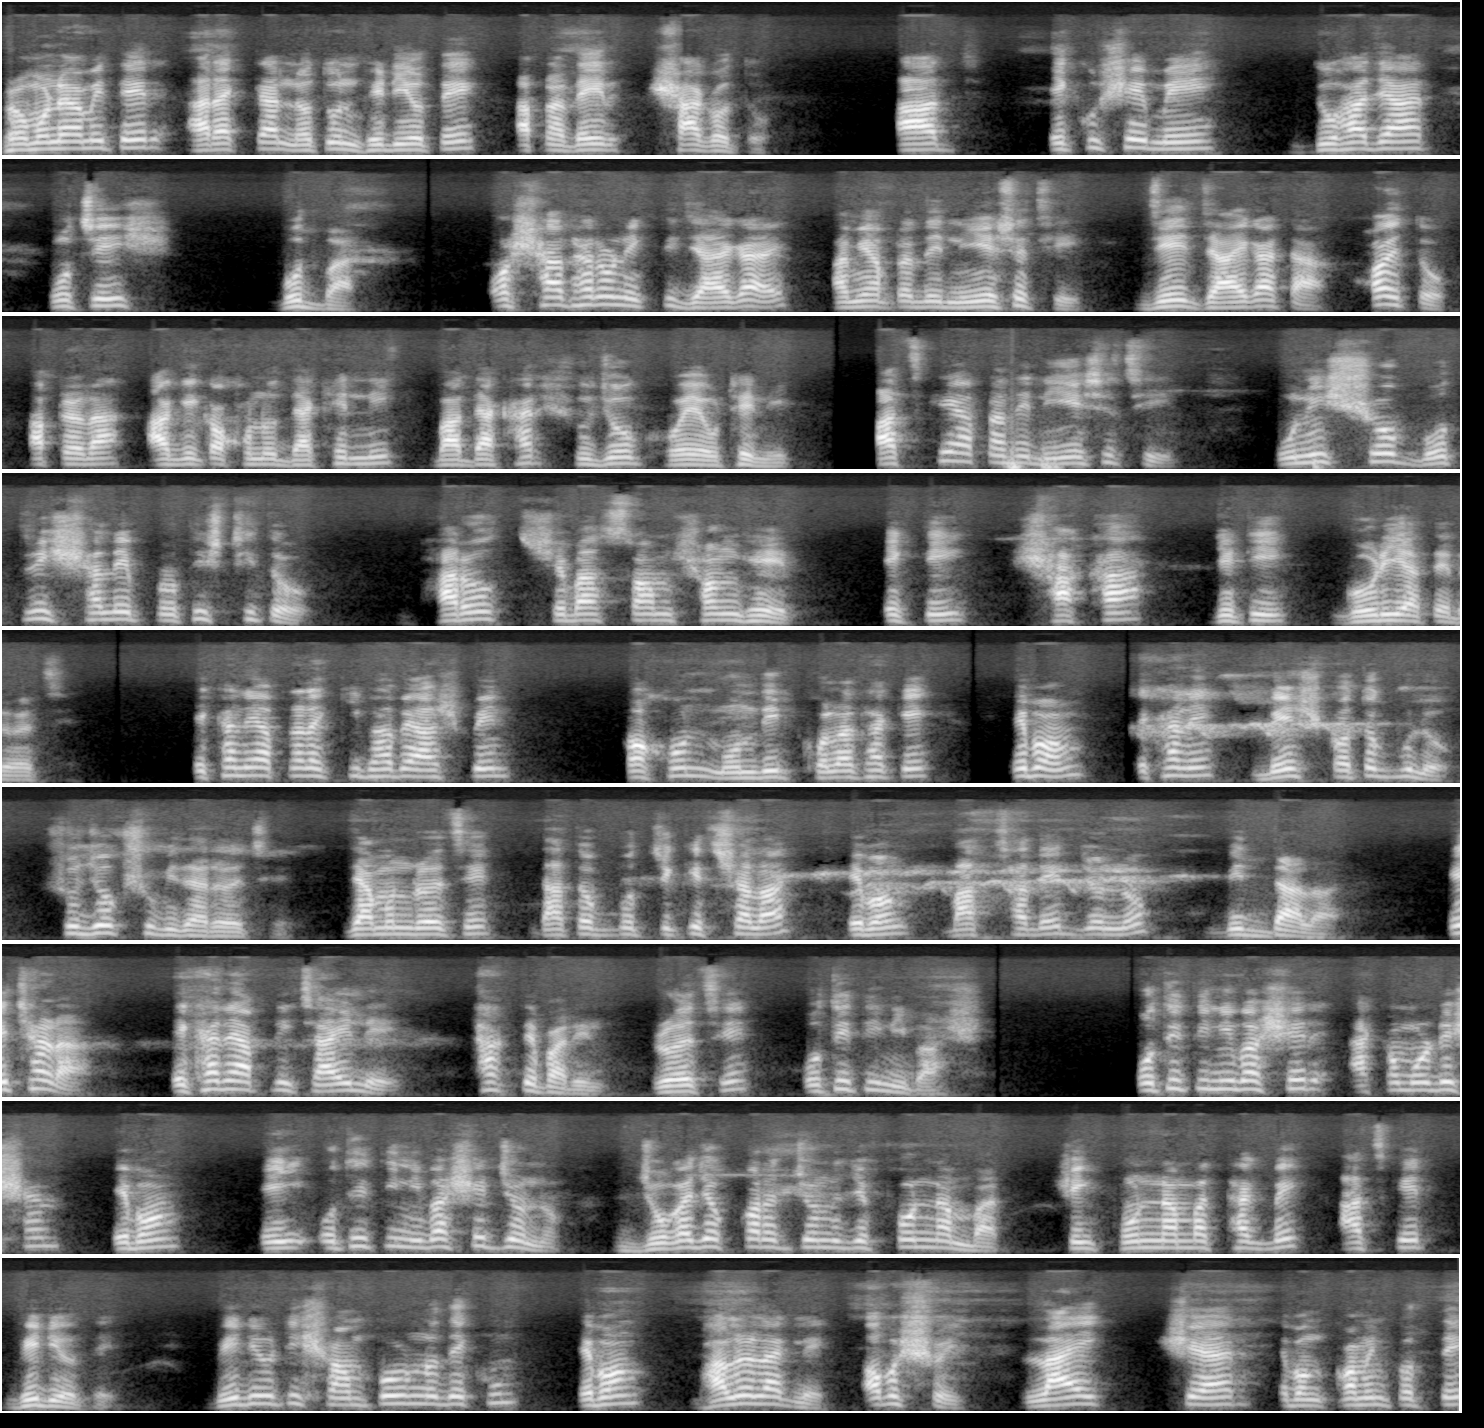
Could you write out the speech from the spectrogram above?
ভ্রমণে আমিতের আর একটা নতুন ভিডিওতে আপনাদের স্বাগত। আজ একুশে মে দু পঁচিশ বুধবার। অসাধারণ একটি জায়গায় আমি আপনাদের নিয়ে এসেছি। যে জায়গাটা হয়তো আপনারা আগে কখনো দেখেননি বা দেখার সুযোগ হয়ে ওঠেনি। আজকে আপনাদের নিয়ে এসেছি উনিশশো বত্রিশ সালে প্রতিষ্ঠিত ভারত সেবাশ্রম সংঘের একটি শাখা যেটি গড়িয়াতে রয়েছে। এখানে আপনারা কীভাবে আসবেন, কখন মন্দির খোলা থাকে এবং এখানে বেশ কতকগুলো সুযোগ সুবিধা রয়েছে। যেমন রয়েছে দাতব্য চিকিৎসালয় এবং বাচ্চাদের জন্য বিদ্যালয়। এছাড়া এখানে আপনি চাইলে থাকতে পারেন। রয়েছে অতিথি নিবাস। অতিথি নিবাসের অ্যাকোমোডেশন এবং এই অতিথি নিবাসের জন্য যোগাযোগ করার জন্য যে ফোন নাম্বার সেই ফোন নাম্বার থাকবে আজকের ভিডিওতে। ভিডিওটি সম্পূর্ণ দেখুন এবং ভালো লাগলে অবশ্যই লাইক, শেয়ার এবং কমেন্ট করতে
